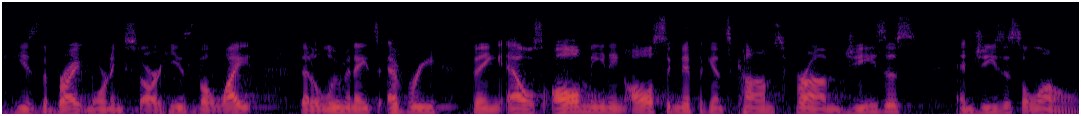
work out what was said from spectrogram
And He is the bright morning star. He is the light that illuminates everything else. All meaning, all significance comes from Jesus and Jesus alone.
